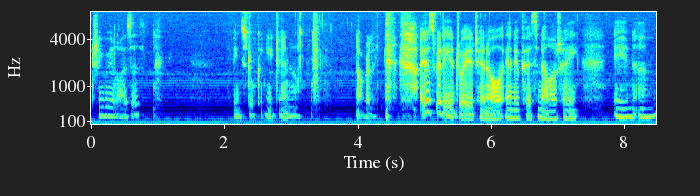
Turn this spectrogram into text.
she realises. I've been stalking your channel. Not really. I just really enjoy her channel and her personality. And um,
